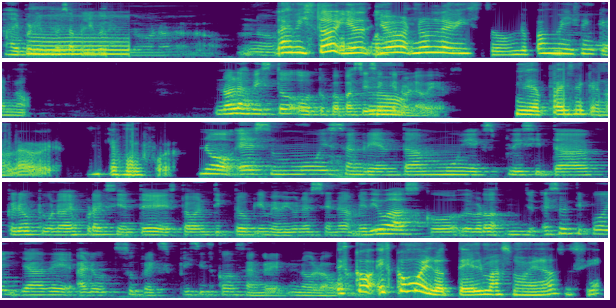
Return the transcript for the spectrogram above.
Ay, por ejemplo, esa película. Mm, No, no, no, no. ¿La has visto? Yo, yo no la he visto, mis papás me dicen que no, ¿No la has visto o tus papás dicen que no la veas? mi papá dice que no la veo, que es muy fuerte. No, es muy sangrienta, muy explícita. Creo que una vez por accidente estaba en TikTok y me vi una escena, me dio asco, de verdad. Ese tipo ya de algo súper explícito con sangre no lo Es, co- aguanto. es como el hotel, más o menos, así.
